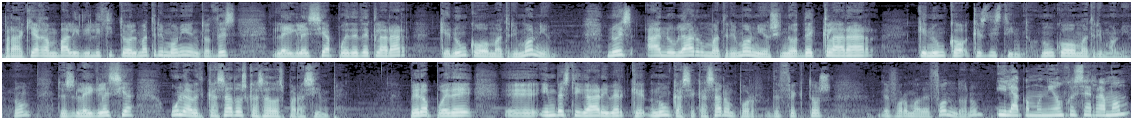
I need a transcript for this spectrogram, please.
para que hagan válido y lícito el matrimonio, entonces la Iglesia puede declarar que nunca hubo matrimonio. No es anular un matrimonio, sino declarar que nunca que es distinto, nunca hubo matrimonio, ¿no? Entonces la Iglesia, una vez casados, casados para siempre. Pero puede eh, investigar y ver que nunca se casaron por defectos de forma de fondo, ¿no? ¿Y la comunión, José Ramón?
